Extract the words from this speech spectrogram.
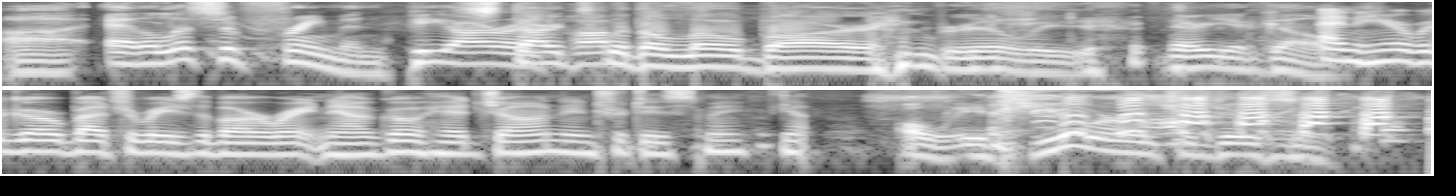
Uh, and Elissa Freeman, PR. and Starts pub- with a low bar, and really. There you go. And here we go. We're about to raise the bar right now. Go ahead, John. Introduce me. Yep. oh, it's you we're introducing.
